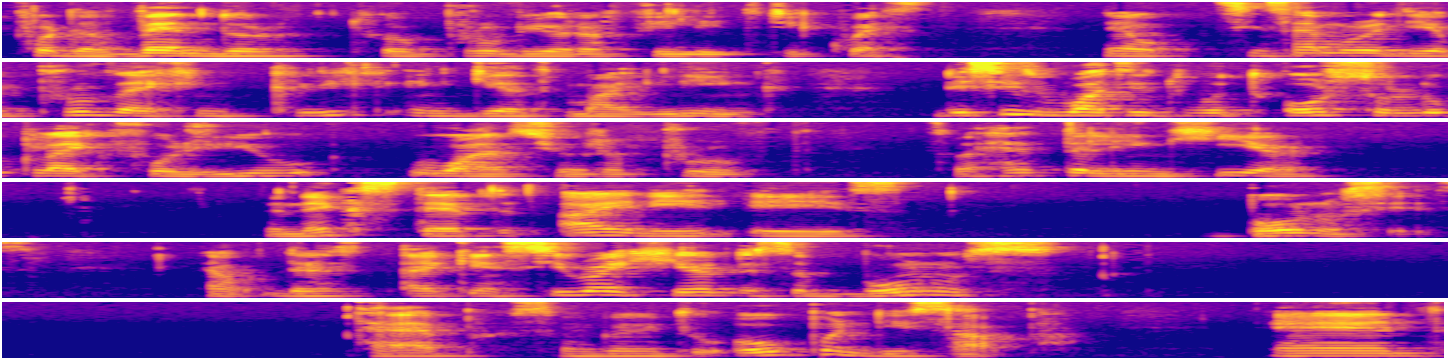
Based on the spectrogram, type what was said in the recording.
for the vendor to approve your affiliate request. Now, since I'm already approved, I can click and get my link. This is what it would also look like for you once you're approved. So I have the link here. The next step that I need is bonuses. Now there's, I can see right here there's a bonus tab so I'm going to open this up and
